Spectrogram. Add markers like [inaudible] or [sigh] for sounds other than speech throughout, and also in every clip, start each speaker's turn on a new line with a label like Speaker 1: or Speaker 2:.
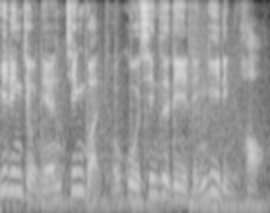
Speaker 1: 一零九年经管投顾新字第零一零号。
